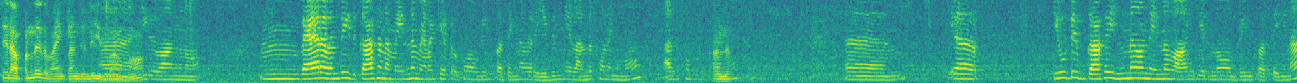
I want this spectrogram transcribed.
சரி அப்புறம் இதை வாங்கிக்கலாம்னு சொல்லி இது வாங்கணும் இது வாங்கினோம். ம், வேற வந்து இதுக்காக நம்ம என்ன மெனக்கேட்டிருக்கோம் அப்படின்னு பார்த்தீங்கன்னா வேற எதுவுமே இல்லை. அந்த ஃபோன் எங்கம்மா? அந்த ஃபோன் யூடியூப்காக இன்னொன்று என்ன வாங்கியிருந்தோம் அப்படின்னு பார்த்தீங்கன்னா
